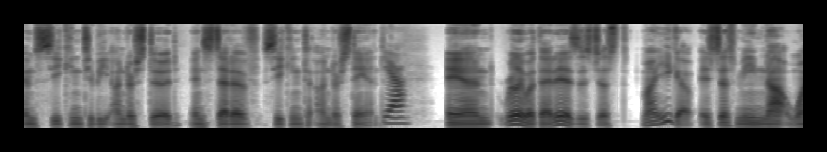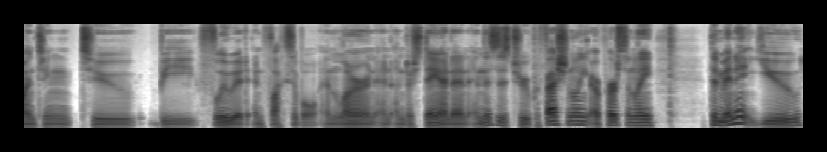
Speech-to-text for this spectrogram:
am seeking to be understood instead of seeking to understand. Yeah. And really, what that is, is just my ego. It's just me not wanting to be fluid and flexible and learn and understand. And, and this is true professionally or personally. The minute you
